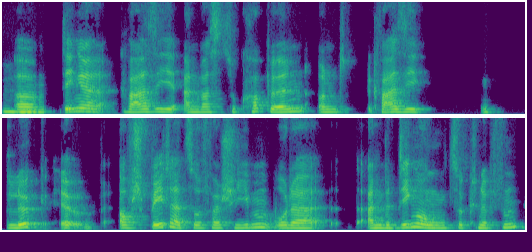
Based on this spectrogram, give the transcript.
Mhm. ähm, Dinge quasi an was zu koppeln und quasi Glück äh, auf später zu verschieben oder an Bedingungen zu knüpfen.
